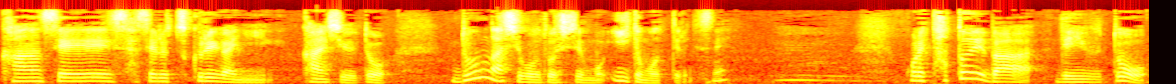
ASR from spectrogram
完成させる作る以外に関して言うとどんな仕事をしてもいいと思ってるんですね。これ例えばで言うと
